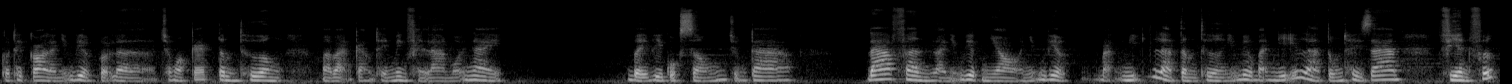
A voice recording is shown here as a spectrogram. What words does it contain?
có thể coi là những việc, gọi là, trong ngoặc kép tầm thường mà bạn cảm thấy mình phải làm mỗi ngày. Bởi vì cuộc sống chúng ta đa phần là những việc nhỏ, những việc bạn nghĩ là tầm thường, những việc bạn nghĩ là tốn thời gian, phiền phức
